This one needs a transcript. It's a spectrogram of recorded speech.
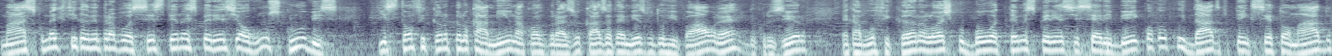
Mas como é que fica também para vocês tendo a experiência de alguns clubes que estão ficando pelo caminho na Copa do Brasil, caso até mesmo do rival, né, do Cruzeiro, que acabou ficando. Lógico, Boa tem uma experiência de Série B e qual é o cuidado que tem que ser tomado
